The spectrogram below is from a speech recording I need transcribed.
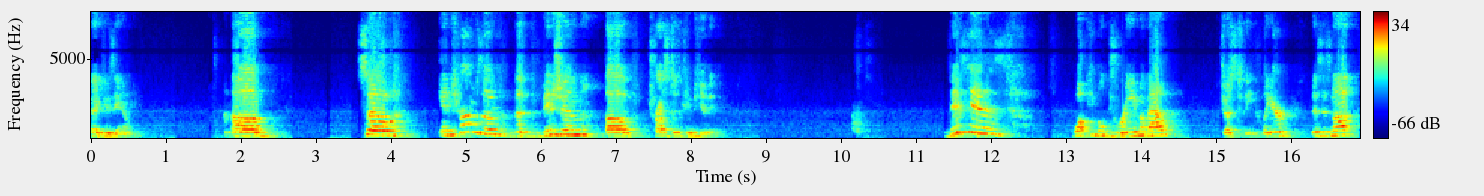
Thank you, Zeno. Um, so in terms of the vision of trusted computing, this is what people dream about, just to be clear. This is not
